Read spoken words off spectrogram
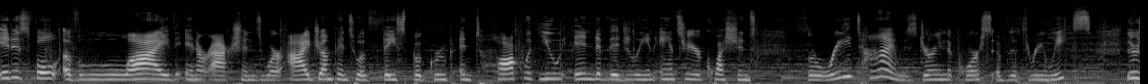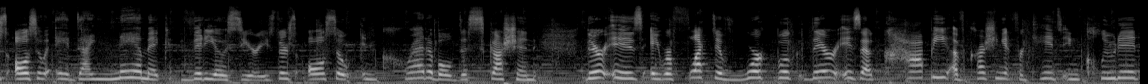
it is full of live interactions where I jump into a Facebook group and talk with you individually and answer your questions three times during the course of the three weeks. There's also a dynamic video series. There's also incredible discussion. There is a reflective workbook. There is a copy of Crushing It for Kids included.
